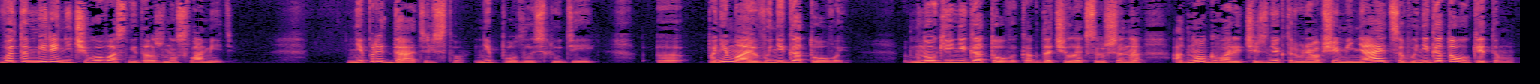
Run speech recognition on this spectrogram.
В этом мире ничего вас не должно сломить. Ни предательство, ни подлость людей. Э, понимаю, вы не готовы Многие не готовы, когда человек совершенно одно говорит, через некоторое время вообще меняется, вы не готовы к этому.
